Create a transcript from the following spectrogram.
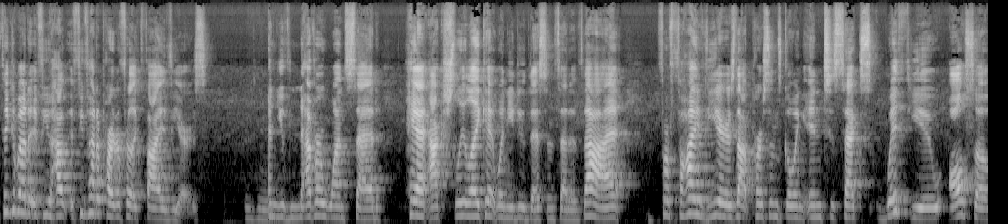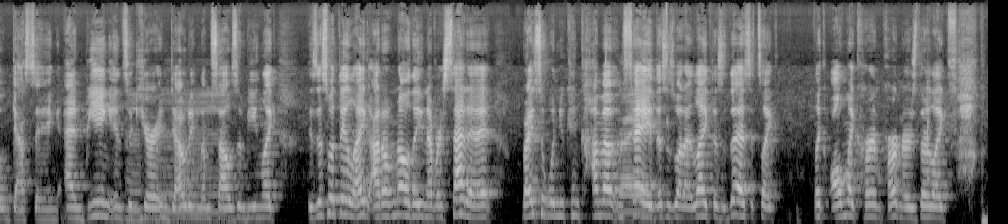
think about it if you have if you've had a partner for like five years Mhm. and you've never once said, Hey, I actually like it when you do this instead of that. For five years, that person's going into sex with you, also guessing and being insecure and doubting Mhm. themselves and being like, Is this what they like? I don't know. They never said it. Right. So when you can come out and say, This is what I like, this is this, it's like, like all my current partners, they're like, Fuck,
